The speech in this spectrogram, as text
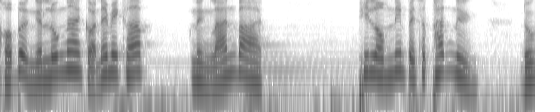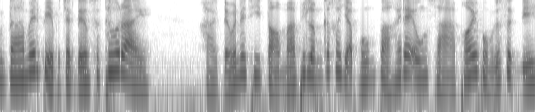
ขอเบิกเงินล่วงหน้าก่อนได้ไหมครับหนึ่งล้านบาท พี่ลมนิ่งไปสักพักหนึ่ง ดวงตาไม่ได้เปลี่ยนไปจากเดิมสักเท่าไหร่ หากแต่ว่านาทีต่อมาพี่ลมก็ขยับมุมปากให้ได้องศาเพราะให้ผมรู้สึกดี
